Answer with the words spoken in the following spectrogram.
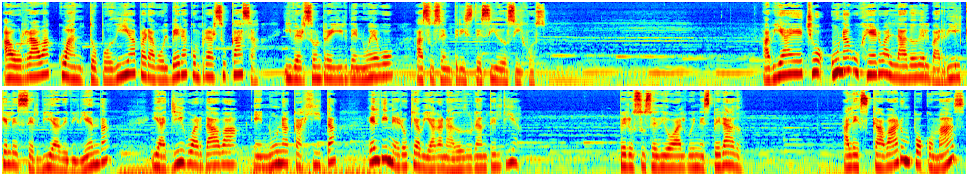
ahorraba cuanto podía para volver a comprar su casa y ver sonreír de nuevo a sus entristecidos hijos. Había hecho un agujero al lado del barril que les servía de vivienda y allí guardaba en una cajita el dinero que había ganado durante el día. Pero sucedió algo inesperado. Al excavar un poco más,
